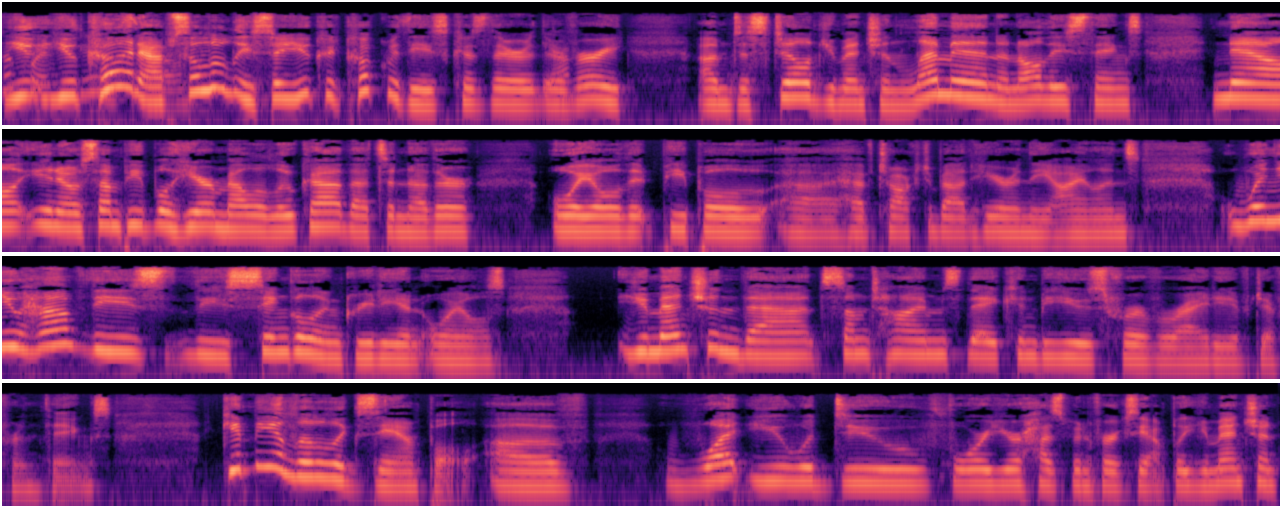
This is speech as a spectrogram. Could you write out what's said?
you you too, could so. absolutely. So you could cook with these because they're they're very um, distilled. You mentioned lemon and all these things. Now, you know, some people hear melaleuca. That's another oil that people uh, have talked about here in the islands. When you have these these single ingredient oils, you mentioned that sometimes they can be used for a variety of different things. Give me a little example of what you would do for your husband, for example. You mentioned,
